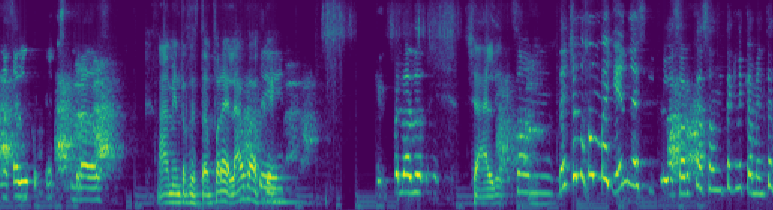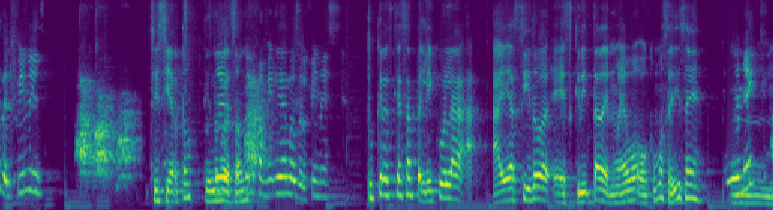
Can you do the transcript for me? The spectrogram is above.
No es algo que acostumbrados. Ah, mientras están fuera del agua, ¿o qué? Pues Chale. Son, de hecho, no son ballenas. Las orcas son técnicamente delfines. Sí, cierto, tienes razón. Son la familia de los delfines. ¿Tú crees que esa película haya sido escrita de nuevo o cómo se dice? ¿Un remake? Mm,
